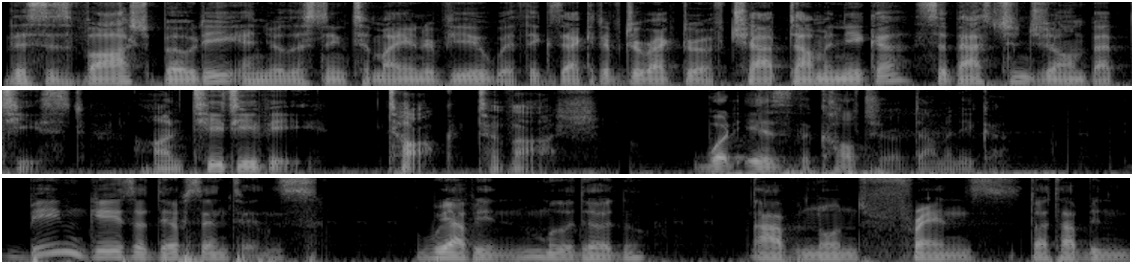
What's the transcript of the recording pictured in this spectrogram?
This is Vache Bodie, and you're listening to my interview with Executive Director of CHAP Dominica, Sebastian Jean Baptiste, on TTV. Talk to Vache. What is the culture of Dominica? Being gay is a death sentence. We have been murdered. I've known friends that have been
